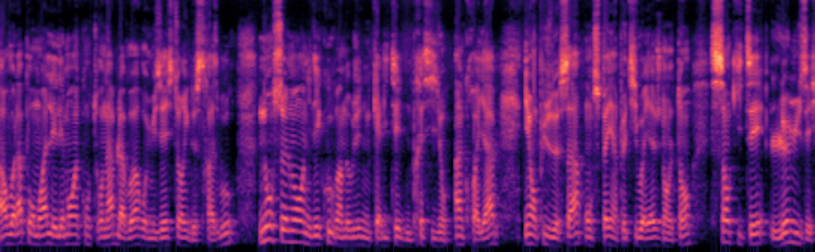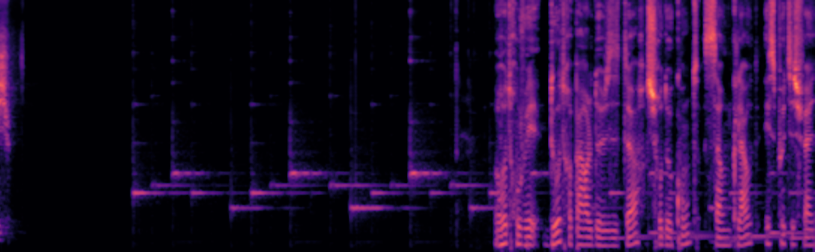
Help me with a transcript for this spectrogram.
Alors voilà pour moi l'élément incontournable à voir au musée historique de Strasbourg. Non seulement on y découvre un objet d'une qualité et d'une précision incroyable, et en plus de ça, on se paye un petit voyage dans le temps sans quitter le musée. Retrouvez d'autres paroles de visiteurs sur nos comptes SoundCloud et Spotify.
